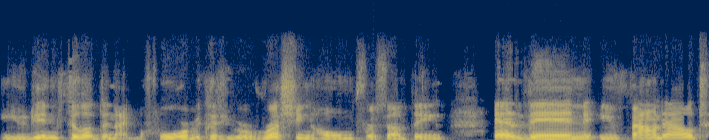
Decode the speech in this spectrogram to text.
you didn't fill up the night before because you were rushing home for something and then you found out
